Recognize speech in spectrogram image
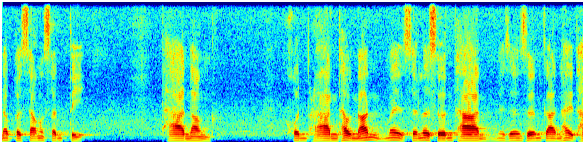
นปสังสันติ ทานัง คนพรานเท่านั้น ไม่สรรเสริญทาน ไม่สรรเสริญการให้ท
